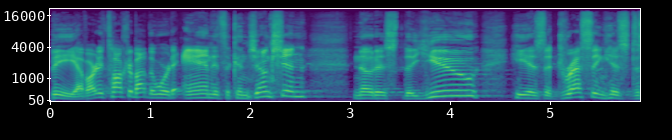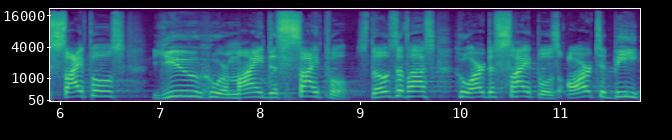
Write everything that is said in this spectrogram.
be. I've already talked about the word and, it's a conjunction. Notice the you, he is addressing his disciples. You who are my disciples, those of us who are disciples, are to be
